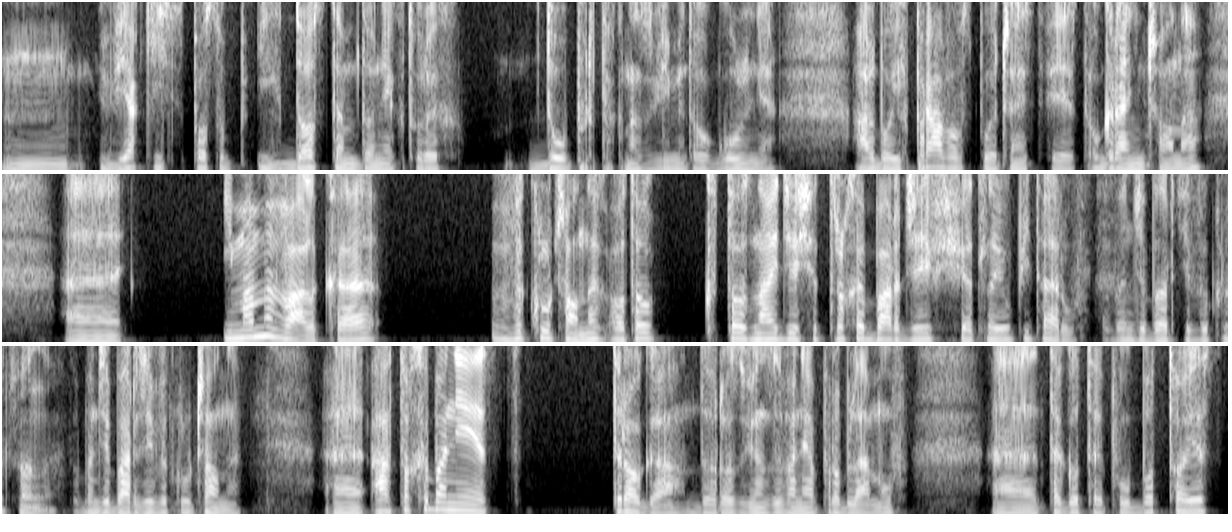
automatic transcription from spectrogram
mm, w jakiś sposób ich dostęp do niektórych dóbr, tak nazwijmy to ogólnie, albo ich prawo w społeczeństwie jest ograniczone. E, I mamy walkę wykluczonych o to, kto znajdzie się trochę bardziej w świetle Jupiterów. To będzie bardziej wykluczony. To będzie bardziej wykluczony. E, a to chyba nie jest droga do rozwiązywania problemów e, tego typu, bo to jest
